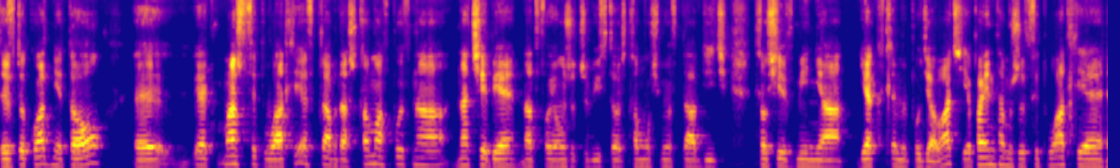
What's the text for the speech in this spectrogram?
To jest dokładnie to, jak masz sytuację, sprawdzasz, co ma wpływ na, na ciebie, na twoją rzeczywistość, co musimy sprawdzić, co się zmienia, jak chcemy podziałać. Ja pamiętam, że sytuację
